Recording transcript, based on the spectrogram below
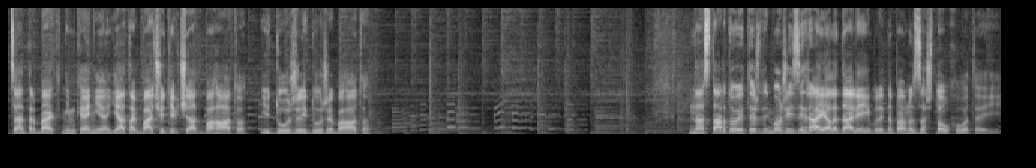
Центрбек Німкенія. Я так бачу дівчат багато. І дуже, і дуже багато. На стартовий тиждень може і зіграє, але далі її будуть, напевно, заштовхувати. І...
